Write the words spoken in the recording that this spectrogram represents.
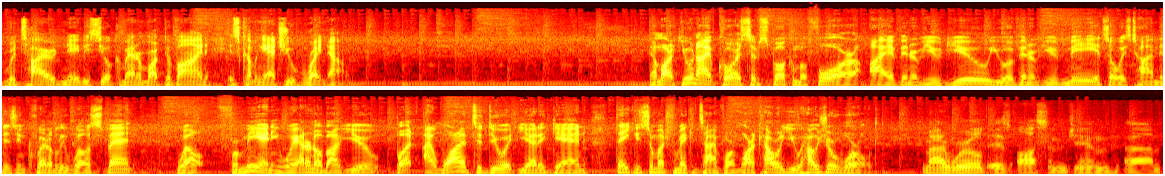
retired Navy SEAL Commander Mark Divine is coming at you right now. Now, Mark, you and I, of course, have spoken before. I have interviewed you, you have interviewed me. It's always time that is incredibly well spent. Well, for me anyway. I don't know about you, but I wanted to do it yet again. Thank you so much for making time for it. Mark, how are you? How's your world? My world is awesome, Jim. Um,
